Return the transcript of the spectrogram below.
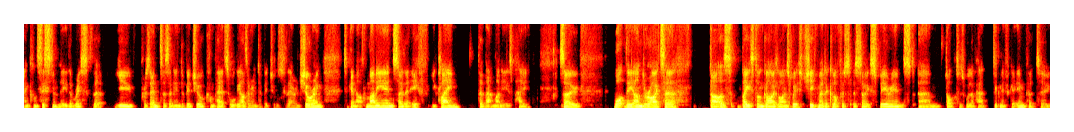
and consistently the risk that you present as an individual compared to all the other individuals they're insuring to get enough money in so that if you claim that that money is paid. So, what the underwriter does, based on guidelines which chief medical officers, so experienced um, doctors, will have had significant input to,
